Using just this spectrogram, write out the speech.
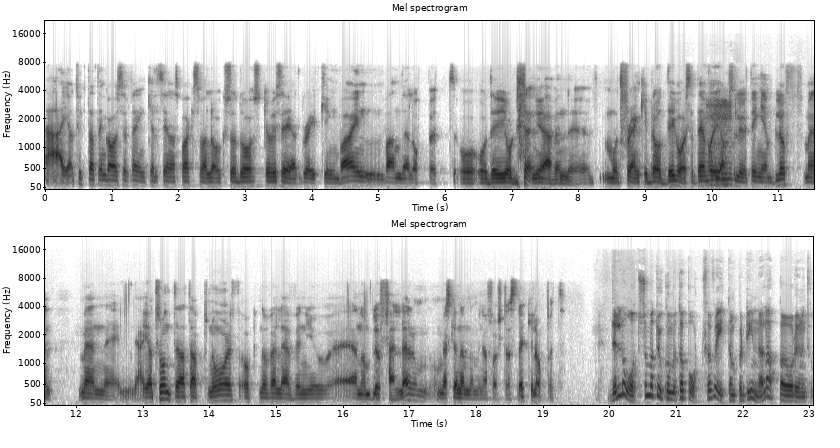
Ja, jag tyckte att den gav sig för enkelt senast på Axvalla också. Då ska vi säga att Great King Vine vann det loppet och, och det gjorde den ju även eh, mot Frankie Brodde igår. Så det var ju Mm. absolut ingen bluff. Men, men eh, ja, jag tror inte att Up North och Novell Avenue är någon bluff heller om, om jag ska nämna mina första streck i loppet. Det låter som att du kommer ta bort favoriten på dina lappar avdelning 2.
